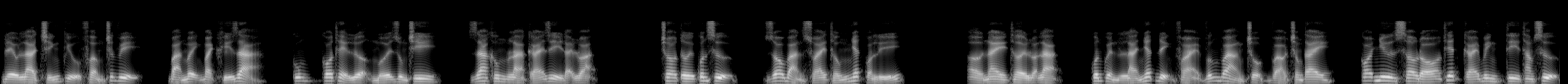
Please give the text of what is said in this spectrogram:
đều là chính cửu phẩm chức vị, bản mệnh bạch khí giả, cũng có thể lượng mới dùng chi, ra không là cái gì đại loạn. Cho tới quân sự, do bản soái thống nhất quản lý. Ở này thời loạn lạc, quân quyền là nhất định phải vững vàng trộn vào trong tay, coi như sau đó thiết cái binh ti tham sự,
